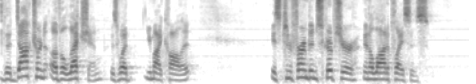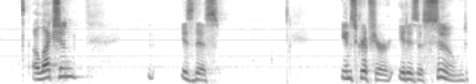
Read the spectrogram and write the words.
the doctrine of election is what you might call it is confirmed in Scripture in a lot of places. Election is this in Scripture, it is assumed,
